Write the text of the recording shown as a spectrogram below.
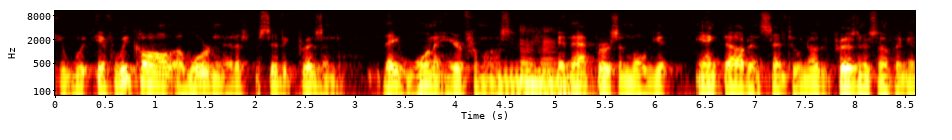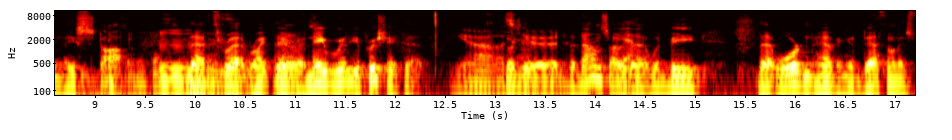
if we, if we call a warden at a specific prison, they want to hear from us, Mm-hmm. and that person will get yanked out and sent to another prison or something, and they stop If that threat right there, and they really appreciate that. Yeah, that's But the- good. The downside Yeah. of that would be that warden having a death on his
